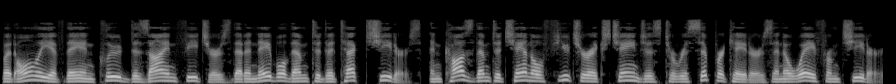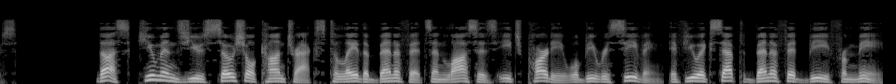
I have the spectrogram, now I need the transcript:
but only if they include design features that enable them to detect cheaters, and cause them to channel future exchanges to reciprocators and away from cheaters. Thus, humans use social contracts to lay the benefits and losses each party will be receiving if you accept benefit B from me,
